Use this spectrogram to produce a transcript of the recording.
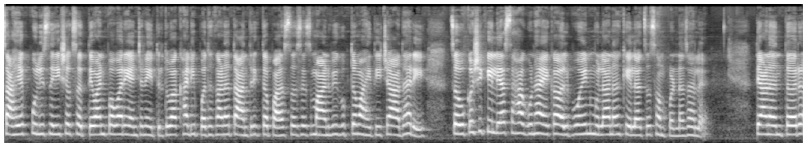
सहाय्यक पोलीस निरीक्षक सत्यवान पवार यांच्या नेतृत्वाखाली पथकानं तांत्रिक तपास तसेच मानवी गुप्त माहितीच्या आधारे चौकशी केली असता हा गुन्हा एका अल्पवयीन मुलानं केल्याचं संपन्न झालंय. त्यानंतर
